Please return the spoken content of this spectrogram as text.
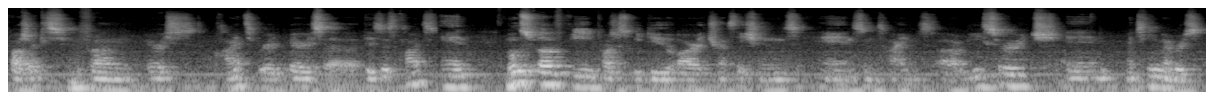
projects from various clients, various uh, business clients. And most of the projects we do are translations and sometimes uh, research. And my team members,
